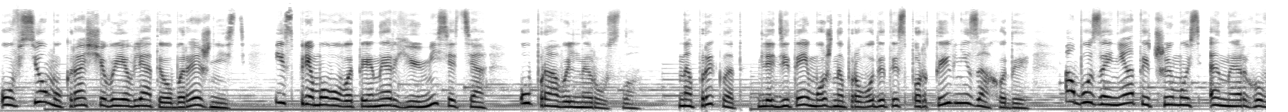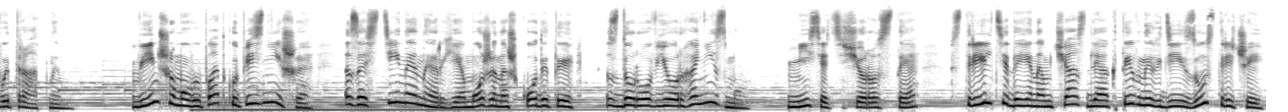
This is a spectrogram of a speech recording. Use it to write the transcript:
У всьому краще виявляти обережність і спрямовувати енергію місяця у правильне русло. Наприклад, для дітей можна проводити спортивні заходи або зайняти чимось енерговитратним. В іншому випадку пізніше застійна енергія може нашкодити здоров'ю організму. Місяць, що росте, в стрільці дає нам час для активних дій зустрічей,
